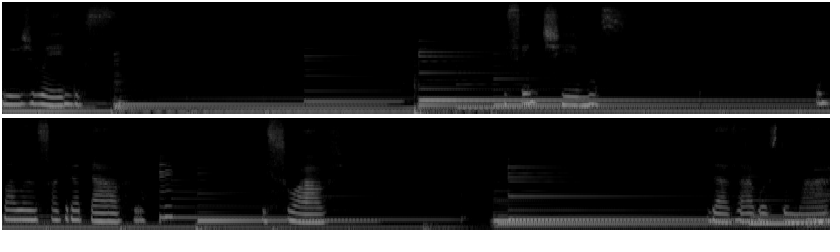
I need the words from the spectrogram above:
e os joelhos. E sentimos um balanço agradável e suave das águas do mar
